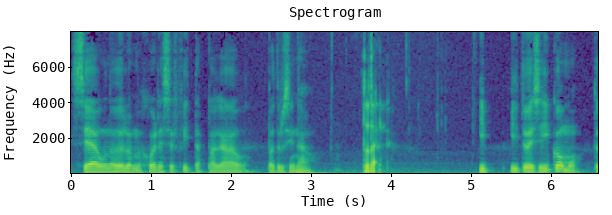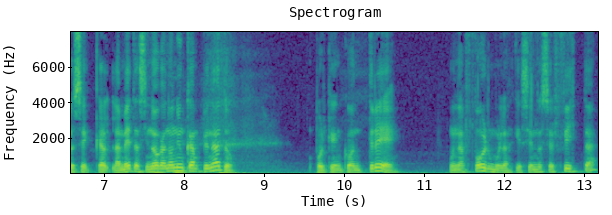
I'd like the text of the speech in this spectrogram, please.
sea uno de los mejores surfistas pagados, patrocinados. Total. Y, y tú dices, ¿y cómo? Entonces, la meta, si no ganó ni un campeonato, porque encontré una fórmula que siendo surfista,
